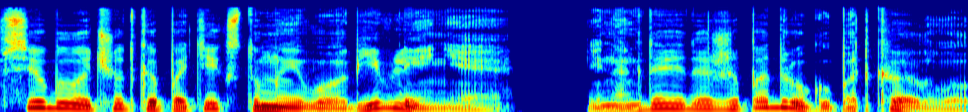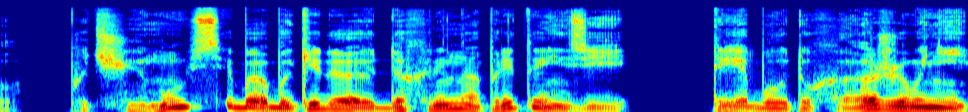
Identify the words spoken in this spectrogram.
Все было четко по тексту моего объявления. Иногда я даже подругу подкалывал. Почему все бабы кидают до хрена претензий? Требуют ухаживаний,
